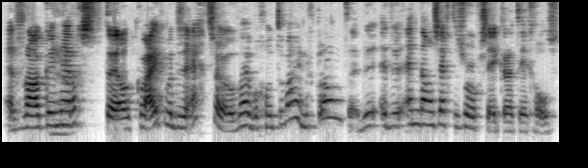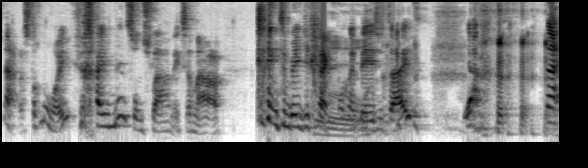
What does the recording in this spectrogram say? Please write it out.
En vooral kun je nergens vertellen kwijt, maar het is echt zo. We hebben gewoon te weinig klanten. De, de, en dan zegt de zorgverzekeraar tegen ons, nou dat is toch mooi, dan ga je mensen ontslaan. Ik zeg, nou, klinkt een beetje gek nog in deze tijd. Ja, nou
